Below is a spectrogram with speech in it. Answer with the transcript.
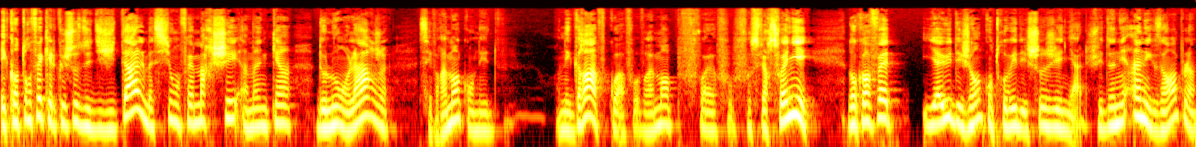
Et quand on fait quelque chose de digital, bah, si on fait marcher un mannequin de long en large, c'est vraiment qu'on est, on est grave, quoi. Faut vraiment, faut, se faire soigner. Donc en fait, il y a eu des gens qui ont trouvé des choses géniales. Je vais donner un exemple.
